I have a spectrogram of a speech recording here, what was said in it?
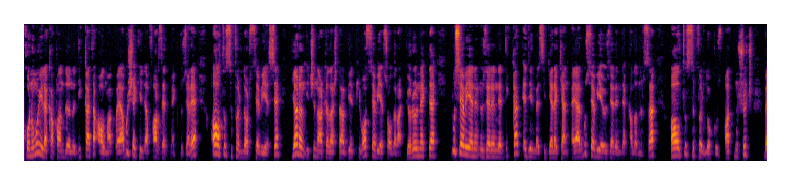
konumuyla kapandığını dikkate almak veya bu şekilde farz etmek üzere 6.04 seviyesi yarın için arkadaşlar bir pivot seviyesi olarak görülmekte. Bu seviyenin üzerinde dikkat edilmesi gereken eğer bu seviye üzerinde kalınırsa 6.09.63 ve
